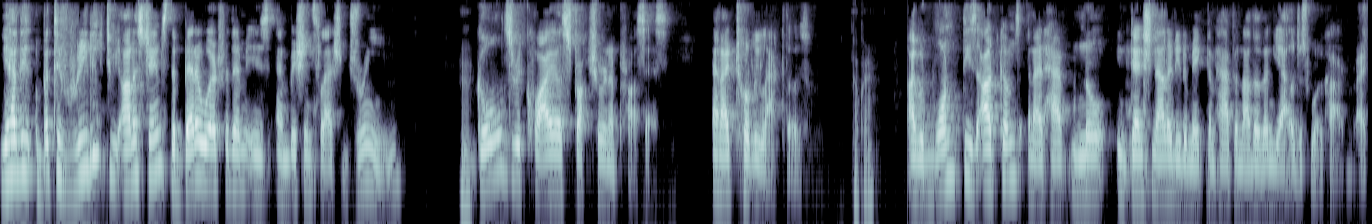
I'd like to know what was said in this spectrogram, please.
you have these, but to really, to be honest, James, the better word for them is ambition slash dream. Hmm. Goals require structure and a process, and I totally lacked those. Okay. I would want these outcomes and I'd have no intentionality to make them happen other than, yeah, I'll just work hard, right?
